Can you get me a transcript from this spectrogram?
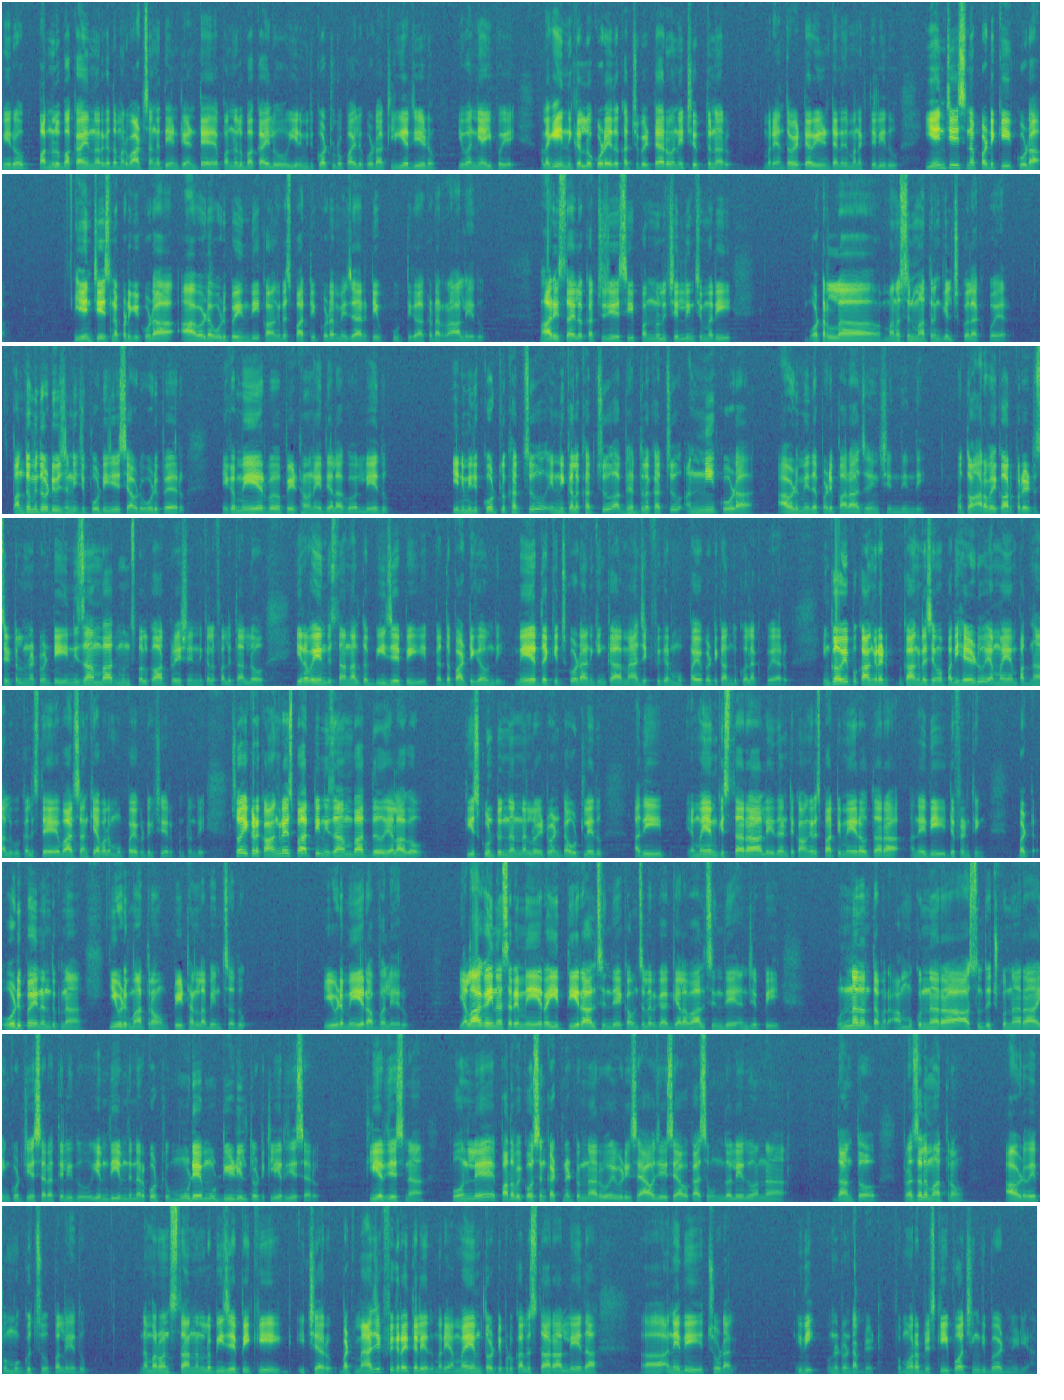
మీరు పన్నులు బకాయి ఉన్నారు కదా మరి వాటి సంగతి ఏంటి అంటే పన్నుల బకాయిలు ఎనిమిది కోట్ల రూపాయలు కూడా క్లియర్ చేయడం ఇవన్నీ అయిపోయాయి. అలాగే ఎన్నికల్లో కూడా ఏదో ఖర్చు పెట్టారు అనేది చెప్తున్నారు. మరి ఎంత పెట్టారు ఏంటి అనేది మనకు తెలియదు ఏం చేసినప్పటికీ కూడా ఏం చేసినప్పటికీ కూడా ఆవిడ ఓడిపోయింది. కాంగ్రెస్ పార్టీకి కూడా మెజారిటీ పూర్తిగా అక్కడ రాలేదు. భారీ స్థాయిలో ఖర్చు చేసి పన్నులు చెల్లించి మరి ఓటర్ల మనసుని మాత్రం గెలుచుకోలేకపోయారు. పంతొమ్మిదో డివిజన్ నుంచి పోటీ చేసి ఆవిడ ఓడిపోయారు. ఇక మేయర్ పీఠం అనేది ఎలాగో లేదు. ఎనిమిది కోట్లు ఖర్చు ఎన్నికల ఖర్చు అభ్యర్థుల ఖర్చు అన్నీ కూడా ఆవిడ మీద పడి పరాజయం చెందింది. మొత్తం అరవై కార్పొరేట్ సీట్లు ఉన్నటువంటి నిజామాబాద్ మున్సిపల్ కార్పొరేషన్ ఎన్నికల ఫలితాల్లో ఇరవై ఎనిమిది స్థానాలతో బీజేపీ పెద్ద పార్టీగా ఉంది. మేయర్ దక్కించుకోవడానికి ఇంకా మ్యాజిక్ ఫిగర్ ముప్పై ఒకటికి అందుకోలేకపోయారు. ఇంకోవైపు కాంగ్రెస్ కాంగ్రెస్ ఏమో పదిహేడు ఎంఐఎం పద్నాలుగు కలిస్తే వారి సంఖ్యాబలం ముప్పై ఒకటికి చేరుకుంటుంది. సో ఇక్కడ కాంగ్రెస్ పార్టీ నిజామాబాద్ ఎలాగో తీసుకుంటుందన్నలో ఎటువంటి డౌట్ లేదు. అది ఎంఐఎంకి ఇస్తారా లేదంటే కాంగ్రెస్ పార్టీ మేయర్ అవుతారా అనేది డిఫరెంట్ థింగ్ బట్ ఓడిపోయినందుకున ఈవిడికి మాత్రం పీఠం లభించదు. ఈవిడ మేయర్ అవ్వలేరు. ఎలాగైనా సరే మేయర్ అయ్యి తీరాల్సిందే కౌన్సిలర్గా గెలవాల్సిందే అని చెప్పి ఉన్నదంతా మరి అమ్ముకున్నారా ఆస్తులు తెచ్చుకున్నారా ఇంకోటి చేశారా తెలీదు. ఎనిమిది ఎనిమిదిన్నర కోట్లు మూడే మూడు డీడీలతోటి క్లియర్ చేశారు. క్లియర్ చేసిన ఫోన్లే పదవి కోసం కట్టినట్టున్నారు ఈవిడికి సేవ చేసే అవకాశం ఉందో లేదో అన్న దాంతో ప్రజలు మాత్రం ఆవిడ వైపు ముగ్గు చూపలేదు. నెంబర్ వన్ స్థానంలో బీజేపీకి ఇచ్చారు. బట్ మ్యాజిక్ ఫిగర్ అయితే లేదు. మరి ఎంఐఎం తోటి ఇప్పుడు కలుస్తారా లేదా అనేది చూడాలి. ఇది ఉన్నటువంటి update for more updates keep watching the bird media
